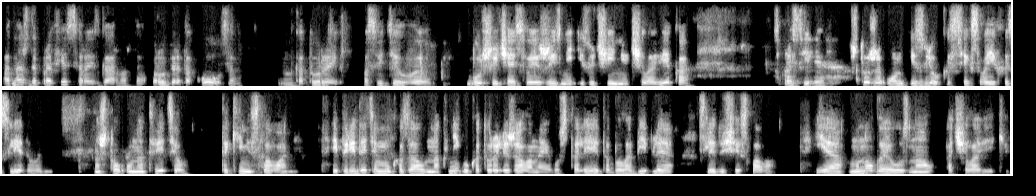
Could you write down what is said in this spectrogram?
Однажды профессора из Гарварда, Роберта Коуза, который посвятил э, большую часть своей жизни изучению человека, спросили, что же он излег из всех своих исследований, на что он ответил такими словами. И перед этим указал на книгу, которая лежала на его столе, это была Библия, следующие слова. «Я многое узнал о человеке,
